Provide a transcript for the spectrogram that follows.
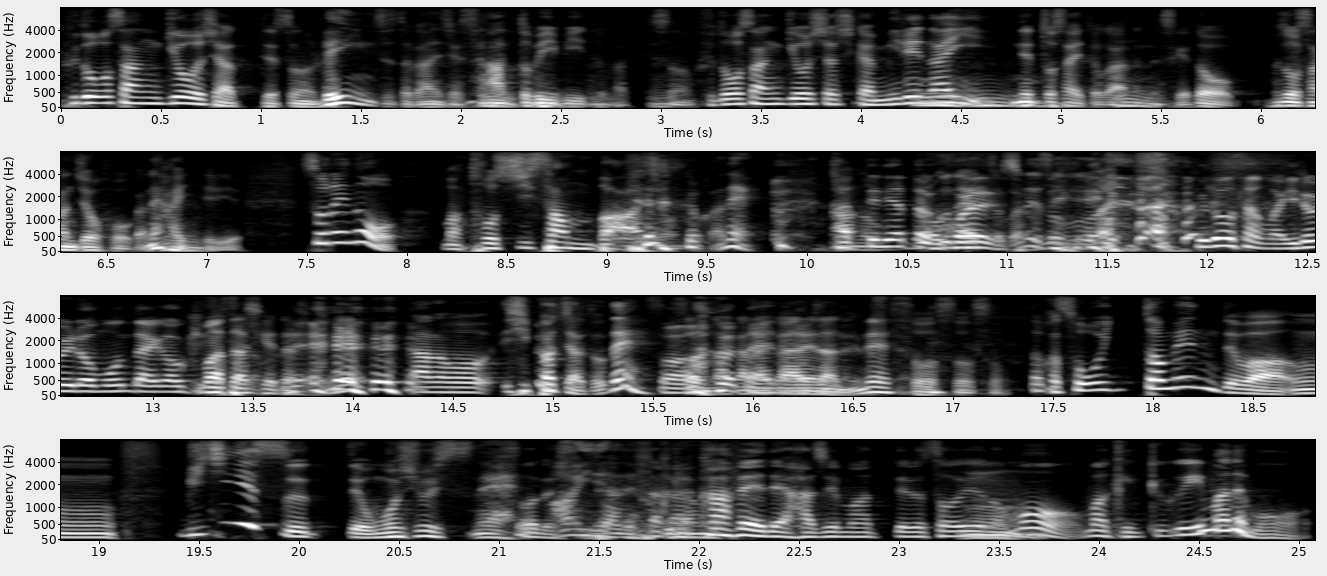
不動産業者ってその、レインズとかあるじゃないですか、アット BB とかって、その、不動産業者しか見れないネットサイトがあるんですけど、不動産情報がね、入ってる。それの、まあ、都市産バージョンとかね。勝手にやったら怒られるとかね、そうそう。不動産はいろいろ問題が起きまあます確か。に確かにね。あの、引っ張っちゃうとね。そそうう、なかなかあれなんでねそうそうそう。だからそういった面では、うん、ビジネスって面白いですね。そうですね。アイデアでだ膨む。かららカフェで始まってるそういうのも、まあ結局今でも、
